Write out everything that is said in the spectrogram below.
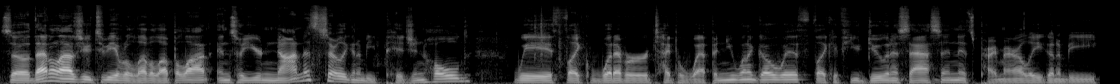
So that allows you to be able to level up a lot. And so you're not necessarily going to be pigeonholed with like whatever type of weapon you want to go with. Like if you do an assassin, it's primarily going to be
